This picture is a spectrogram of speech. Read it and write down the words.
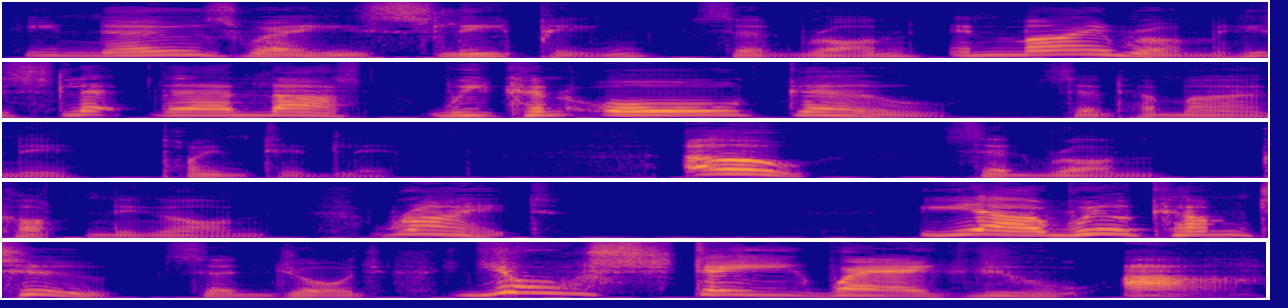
He knows where he's sleeping, said Ron. In my room. He slept there last. We can all go, said Hermione pointedly. Oh, said Ron, cottoning on. Right. Yeah, we'll come too, said George. You stay where you are,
